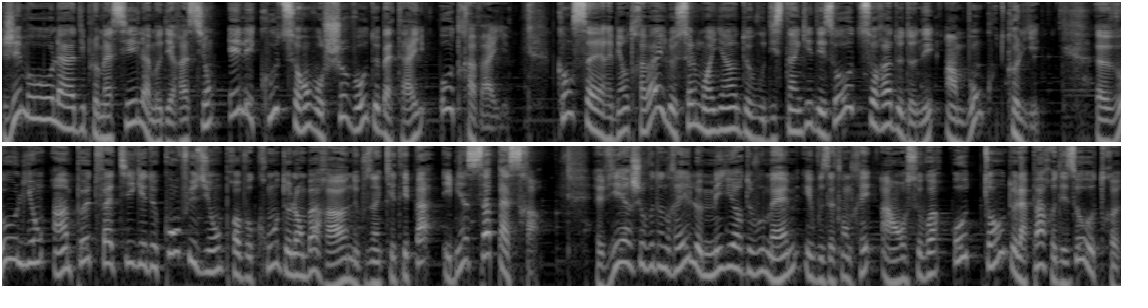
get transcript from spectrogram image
Gémeaux, la diplomatie, la modération et l'écoute seront vos chevaux de bataille au travail. Cancer, et eh bien au travail, le seul moyen de vous distinguer des autres sera de donner un bon coup de collier. Euh, vos lions, un peu de fatigue et de confusion provoqueront de l'embarras, ne vous inquiétez pas, et eh bien ça passera. Vierge, vous donnerai le meilleur de vous-même et vous attendrez à en recevoir autant de la part des autres.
